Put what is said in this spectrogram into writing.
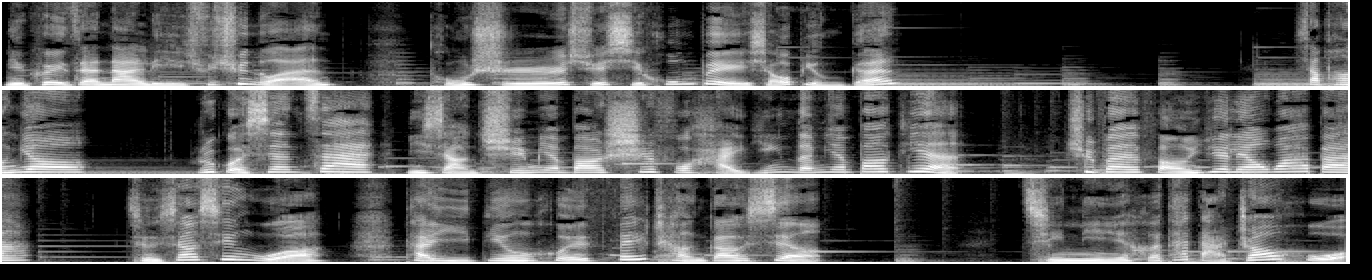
你可以在那里取取暖，同时学习烘焙小饼干。”小朋友。如果现在你想去面包师傅海英的面包店，去拜访月亮蛙吧，请相信我，他一定会非常高兴。请你和他打招呼，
